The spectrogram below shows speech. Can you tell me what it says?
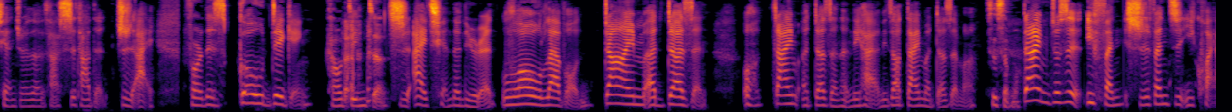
前觉得他是他的挚爱，for this gold digging 淘金者只爱钱的女人，low level dime a dozen，哦，dime a dozen 很厉害，你知道 dime a dozen 吗？是什么？dime 就是一分，十分之一块，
